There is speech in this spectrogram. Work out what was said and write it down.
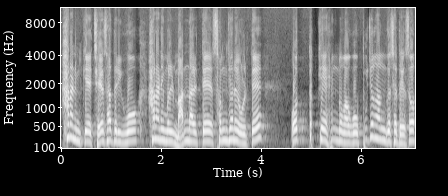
하나님께 제사 드리고 하나님을 만날 때 성전에 올 때 어떻게 행동하고 부정한 것에 대해서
